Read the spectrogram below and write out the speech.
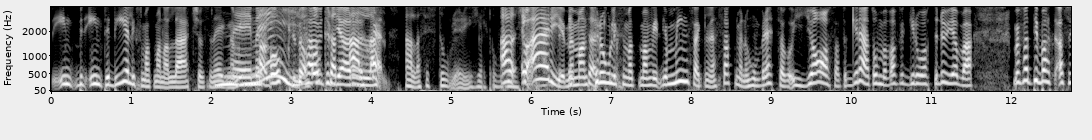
in, inte det liksom att man har lärt sig av sina egna Nej misstag. men också, behöver också typ att allas, allas historier är ju helt All- olika. Så är det ju, men man Exakt. tror liksom att man vet, jag minns verkligen när jag satt med henne och hon berättade saker och jag satt och grät, hon bara varför gråter du? Jag bara, men för att det bara, alltså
